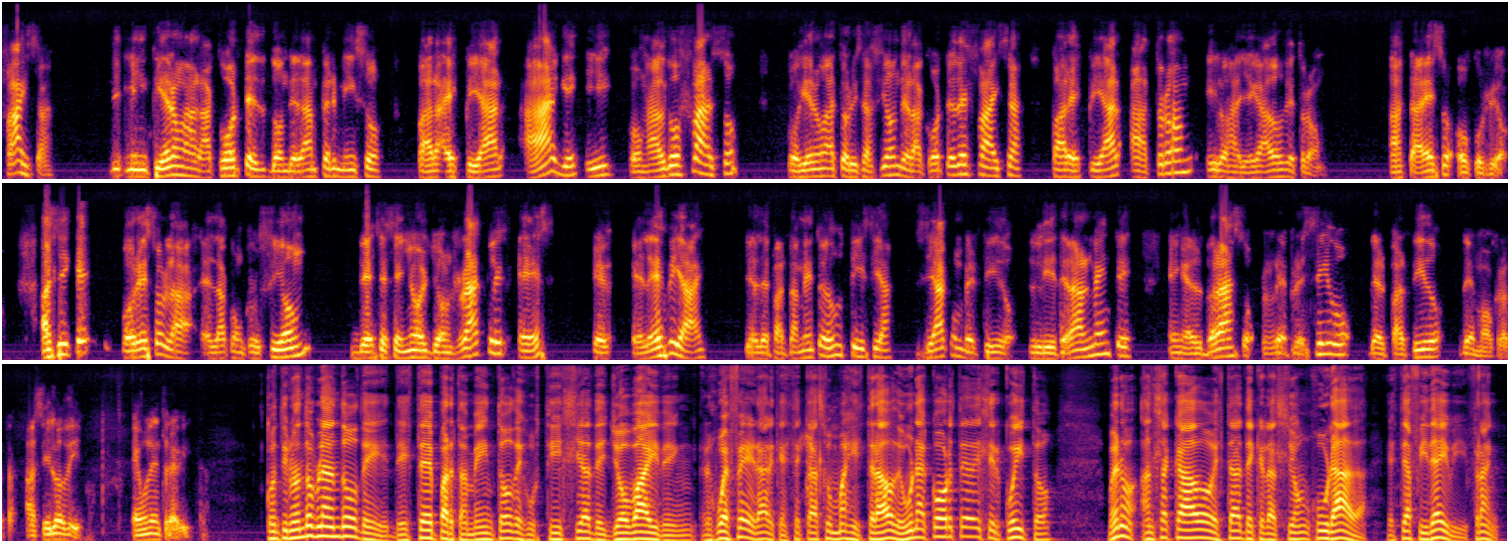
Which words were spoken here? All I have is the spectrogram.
Mintieron a la corte donde dan permiso para espiar a alguien y con algo falso cogieron autorización de la corte de FISA para espiar a Trump y los allegados de Trump. Hasta eso ocurrió. Así que por eso la, la conclusión de este señor John Ratcliffe es que el FBI y el Departamento de Justicia se ha convertido literalmente en el brazo represivo del Partido Demócrata. Así lo dijo en una entrevista. Continuando hablando de, este Departamento de Justicia de Joe Biden, el juez federal, que en este caso un magistrado de una corte de circuito, bueno, han sacado esta declaración jurada, este affidavit, Frank.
